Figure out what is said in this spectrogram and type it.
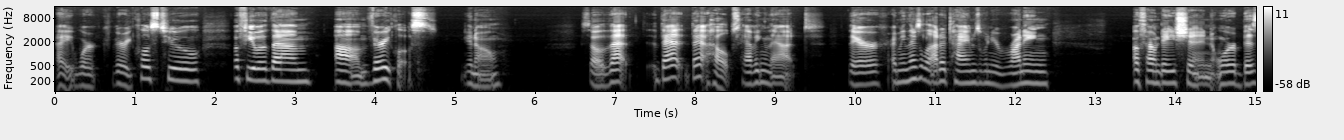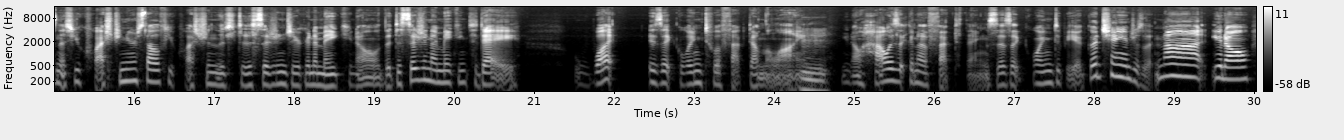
I work very close to a few of them, um, very close, you know. So that that that helps having that there. I mean, there's a lot of times when you're running a foundation or a business, you question yourself, you question the decisions you're going to make. You know, the decision I'm making today, what is it going to affect down the line? You know, how is it going to affect things? Is it going to be a good change? Is it not? You know,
